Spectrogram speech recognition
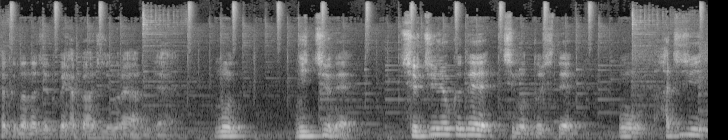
170とか180ぐらいあるんでもう日中ね集中力で仕事してもう8時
